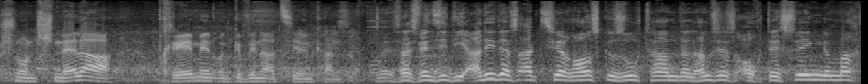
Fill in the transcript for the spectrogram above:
schon schneller Prämien und Gewinne erzielen kann. Das heißt, wenn Sie die Adidas-Aktie rausgesucht haben, dann haben Sie es auch deswegen gemacht,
